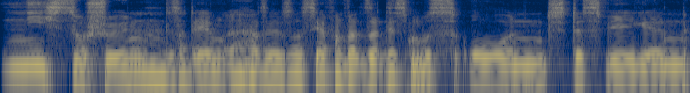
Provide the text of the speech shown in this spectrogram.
Nicht so schön. Das hat, hat etwas sehr von Sadismus und deswegen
